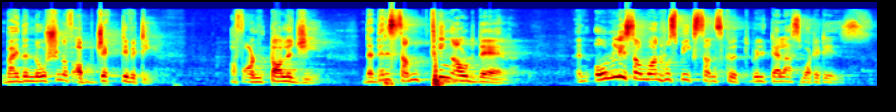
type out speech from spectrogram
by the notion of objectivity, of ontology, that there is something out there, and only someone who speaks Sanskrit will tell us what it is.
